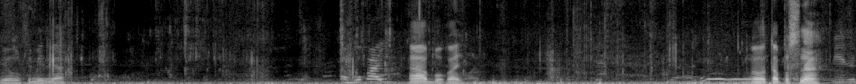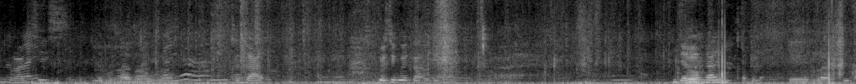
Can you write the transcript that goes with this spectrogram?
Yung similya? Abukay. Ah, bukay. Oh, tapos na. Meron na tayo. Ayan. Pwede ko itahan. Oh. Kabila. Kay Francis.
